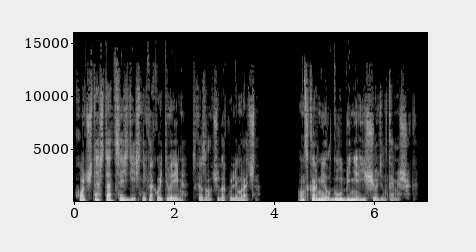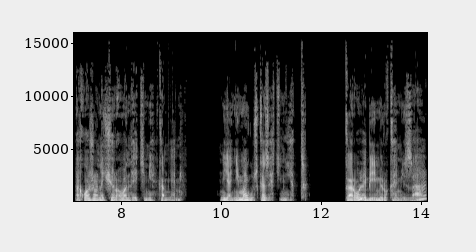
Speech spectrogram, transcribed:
хочет остаться здесь на какое-то время, — сказал чудакули мрачно. Он скормил глубине еще один камешек. Похоже, он очарован этими камнями. Я не могу сказать «нет». Король обеими руками «за».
